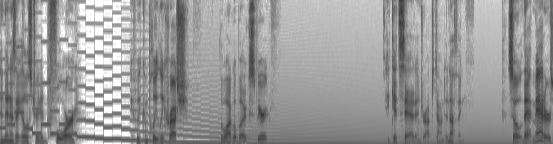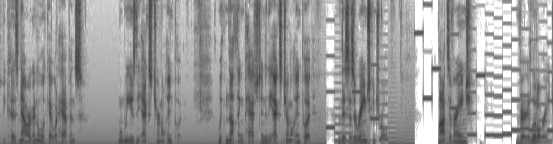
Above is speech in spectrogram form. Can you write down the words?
And then as I illustrated before, if we completely crush the Wogglebug spirit, it gets sad and drops down to nothing. So that matters because now we're going to look at what happens when we use the external input. With nothing patched into the external input, this is a range control. Lots of range, very little range.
